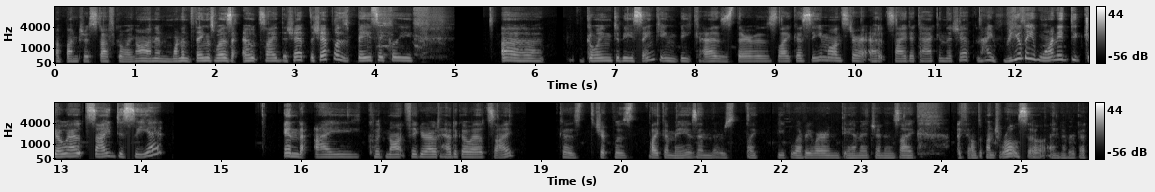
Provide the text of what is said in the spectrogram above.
a bunch of stuff going on and one of the things was outside the ship. The ship was basically uh going to be sinking because there was like a sea monster outside attacking the ship and i really wanted to go outside to see it and I could not figure out how to go outside because the ship was like a maze and there's like people everywhere and damage and it's like I failed a bunch of rolls so I never got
